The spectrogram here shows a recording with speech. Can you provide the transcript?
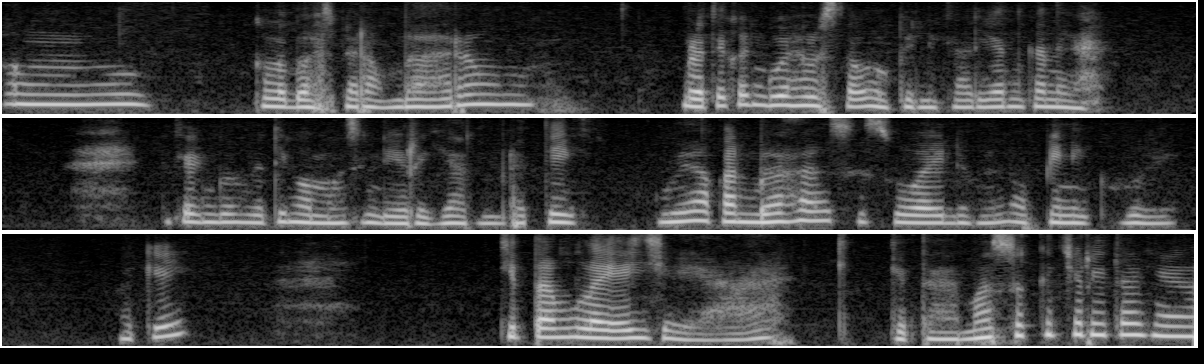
Hmm, kalau bahas bareng-bareng, berarti kan gue harus tahu opini kalian kan ya. Kan gue berarti ngomong sendirian, berarti gue akan bahas sesuai dengan opini gue. Oke? Okay? Kita mulai aja ya. Kita masuk ke ceritanya.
